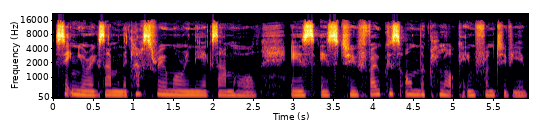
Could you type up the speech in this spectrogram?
sitting your exam in the classroom or in the exam hall, is, is to focus on the clock in front of you.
